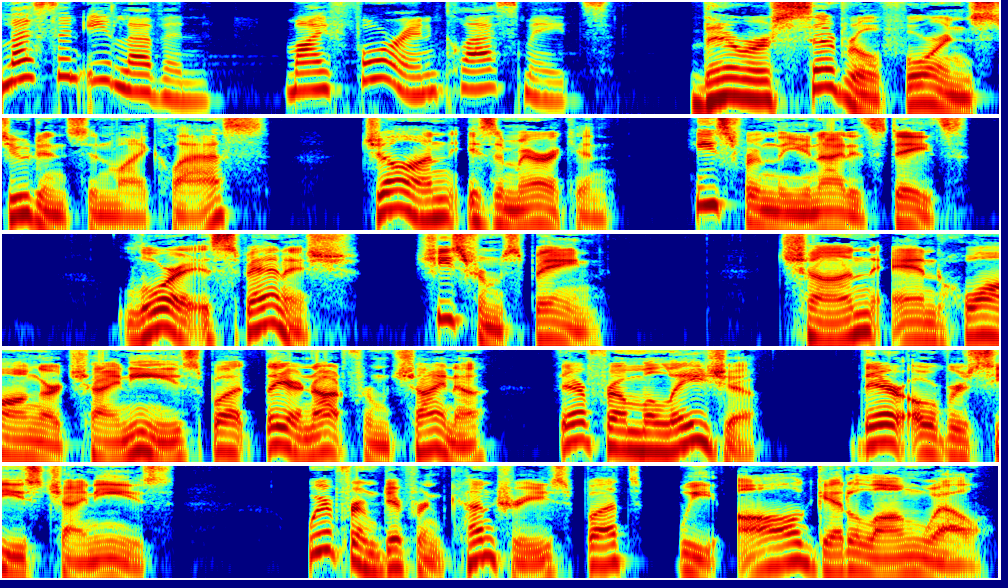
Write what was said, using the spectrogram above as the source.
Lesson 11 My Foreign Classmates. There are several foreign students in my class. John is American. He's from the United States. Laura is Spanish. She's from Spain. Chen and Huang are Chinese, but they are not from China. They're from Malaysia. They're overseas Chinese. We're from different countries, but we all get along well.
